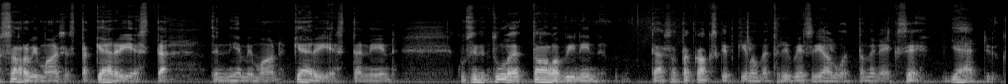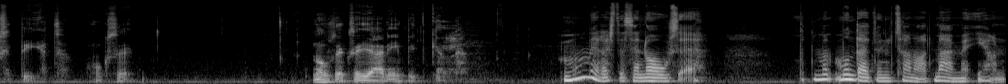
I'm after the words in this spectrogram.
sarvimaisesta kärjestä, sen niemimaan kärjestä, niin kun sinne tulee talvi, niin tämä 120 kilometriä vesialuetta, meneekö se jäätyykö se, tiedätkö? Onko se, nouseeko se jää niin pitkällä? Mun mielestä se nousee. Mutta mun täytyy nyt sanoa, että mä en mene ihan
